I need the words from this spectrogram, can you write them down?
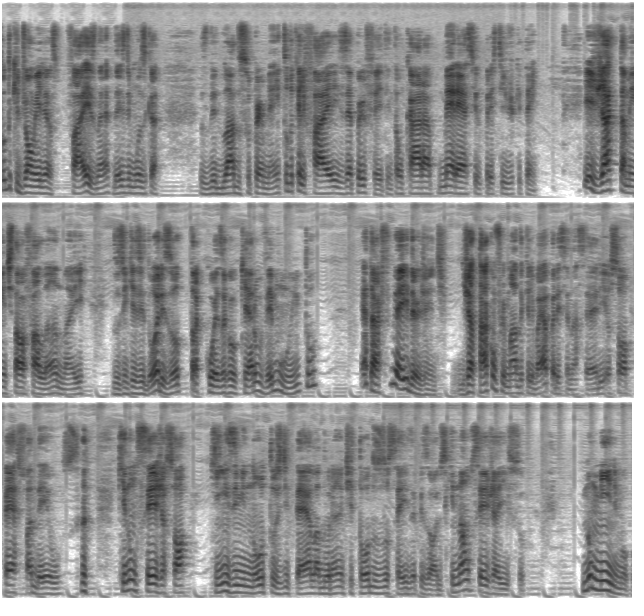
tudo que John Williams faz, né, desde música do lado do Superman, tudo que ele faz é perfeito. Então o cara merece o prestígio que tem. E já que também a gente estava falando aí dos Inquisidores, outra coisa que eu quero ver muito é Darth Vader, gente. Já está confirmado que ele vai aparecer na série. Eu só peço a Deus que não seja só 15 minutos de tela durante todos os seis episódios. Que não seja isso. No mínimo,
